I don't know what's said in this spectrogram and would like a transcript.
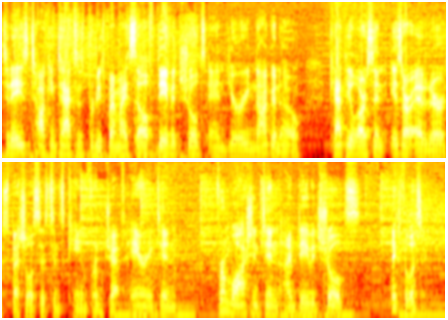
Today's Talking Tax is produced by myself, David Schultz, and Yuri Nagano. Kathy Larson is our editor. Special assistance came from Jeff Harrington. From Washington, I'm David Schultz. Thanks for listening.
